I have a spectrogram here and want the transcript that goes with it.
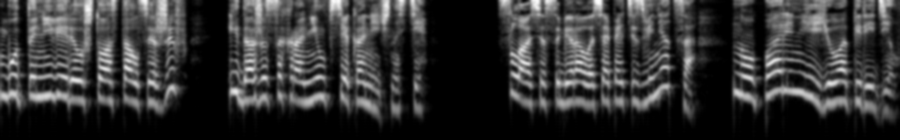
будто не верил, что остался жив и даже сохранил все конечности. Слася собиралась опять извиняться, но парень ее опередил.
